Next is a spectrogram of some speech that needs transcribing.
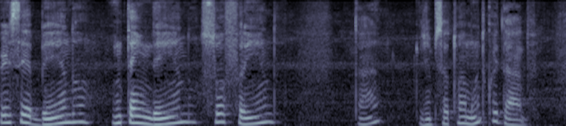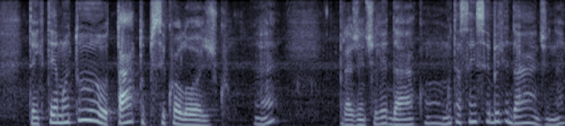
percebendo, entendendo, sofrendo, Tá? A gente precisa tomar muito cuidado. Tem que ter muito tato psicológico, né? Para a gente lidar com muita sensibilidade, né?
